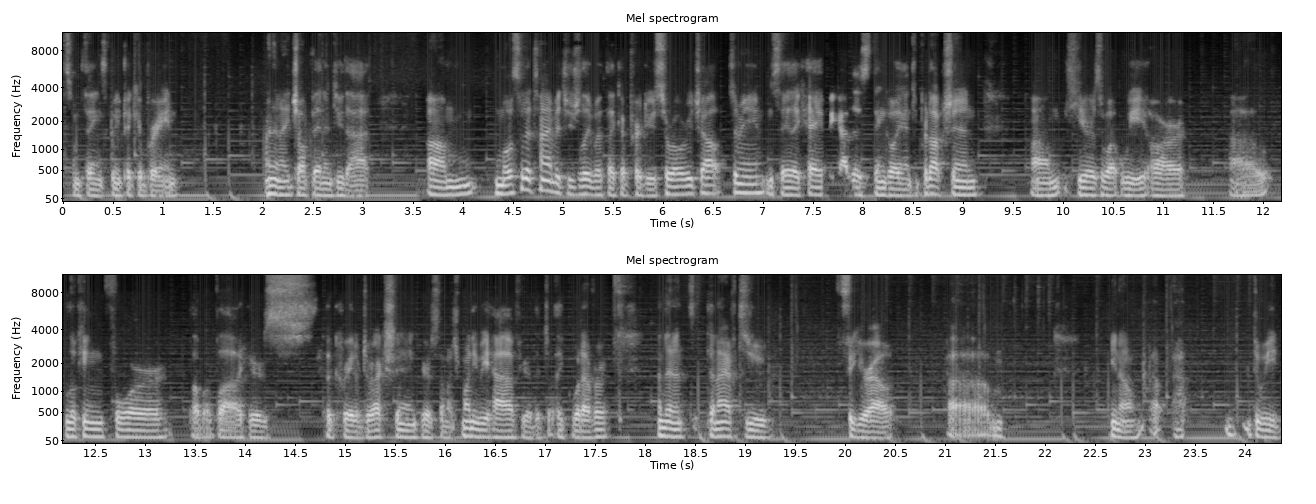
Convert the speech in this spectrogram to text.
some things. Can we pick your brain?" And then I jump in and do that. Um, most of the time, it's usually with like a producer will reach out to me and say like, "Hey, we got this thing going into production. Um, here's what we are uh, looking for blah blah blah. Here's the creative direction. Here's how much money we have. Here, the like whatever, and then then I have to figure out, um, you know, uh, do we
